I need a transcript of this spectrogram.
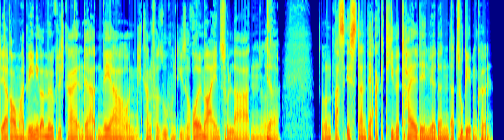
der Raum hat weniger Möglichkeiten, der hat mehr und ich kann versuchen, diese Räume einzuladen. Oder, ja. Und was ist dann der aktive Teil, den wir dann dazugeben können?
